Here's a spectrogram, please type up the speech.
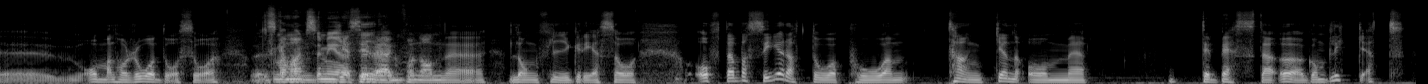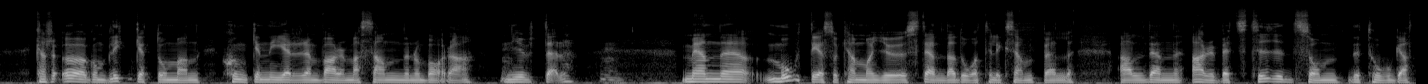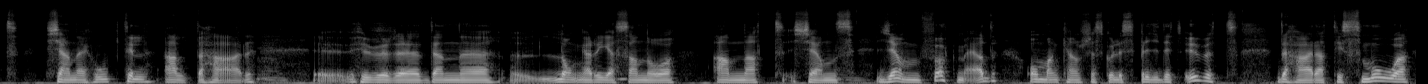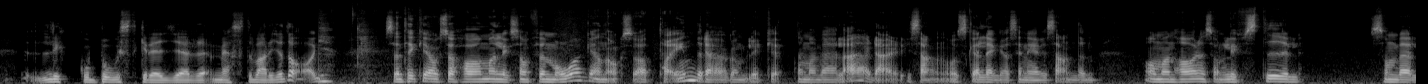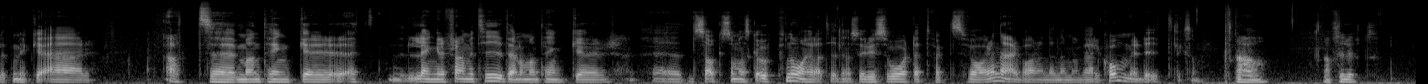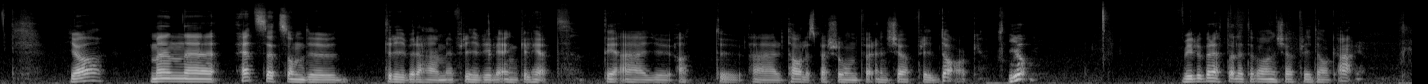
om man har råd då så ska man, man ge sig iväg på någon lång flygresa och ofta baserat då på tanken om det bästa ögonblicket. Kanske ögonblicket då man sjunker ner i den varma sanden och bara mm. njuter. Mm. Men mot det så kan man ju ställa då till exempel all den arbetstid som det tog att tjäna ihop till allt det här. Eh, hur eh, den eh, långa resan och annat känns jämfört med om man kanske skulle spridit ut det här till små lyckoboost-grejer mest varje dag. Sen tänker jag också, har man liksom förmågan också att ta in det där ögonblicket när man väl är där i sand och ska lägga sig ner i sanden om man har en sån livsstil som väldigt mycket är att eh, man tänker ett, längre fram i tiden och man tänker eh, saker som man ska uppnå hela tiden så är det svårt att faktiskt vara närvarande när man väl kommer dit. Liksom. Ja, absolut. Ja, men eh, ett sätt som du driver det här med frivillig enkelhet det är ju att du är talesperson för en köpfri dag. Ja. Vill du berätta lite vad en köpfri dag är?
